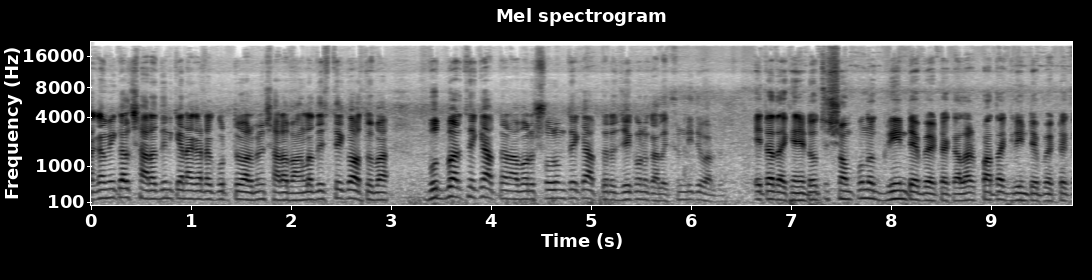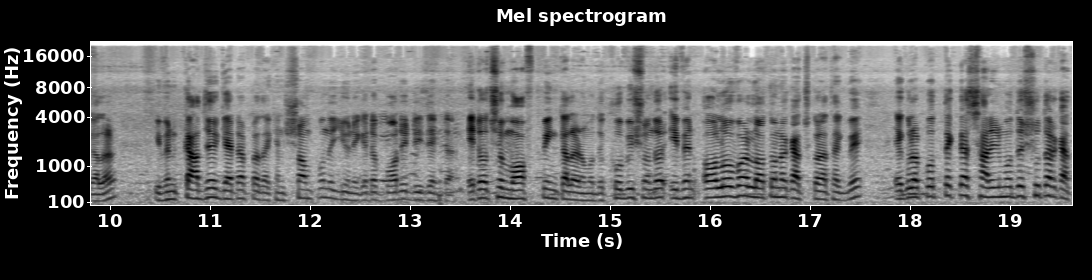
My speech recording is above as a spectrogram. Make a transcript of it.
আগামীকাল সারাদিন কেনাকাটা করতে পারবেন সারা বাংলাদেশ থেকে অথবা বুধবার থেকে আপনারা আবার শোরুম থেকে আপনারা যে কোনো কালেকশন নিতে পারবেন। এটা দেখেন, এটা হচ্ছে সম্পূর্ণ গ্রিন টাইপের একটা কালার পাতা গ্রিন টাইপের একটা কালার ইভেন কাজের গেট আপটা দেখেন, সম্পূর্ণ ইউনিক এটা বডি ডিজাইনটা এটা হচ্ছে মফ পিঙ্ক কালারের মধ্যে, খুবই সুন্দর। ইভেন অল ওভার লতনা কাজ করা থাকবে। এগুলো প্রত্যেকটা শাড়ির মধ্যে সুতার কাজ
